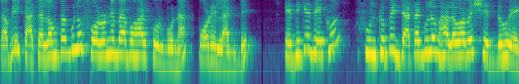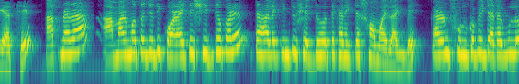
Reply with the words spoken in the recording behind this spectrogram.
তবে এই কাঁচা লঙ্কাগুলো ফোড়নে ব্যবহার করব না, পরে লাগবে। এদিকে দেখুন, ফুলকপির ডাটাগুলো ভালোভাবে সেদ্ধ হয়ে গেছে। আপনারা আমার মতো যদি কড়াইতে সিদ্ধ করেন, তাহলে কিন্তু সেদ্ধ হতে খানিকটা সময় লাগবে। কারণ ফুলকপির ডাটাগুলো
